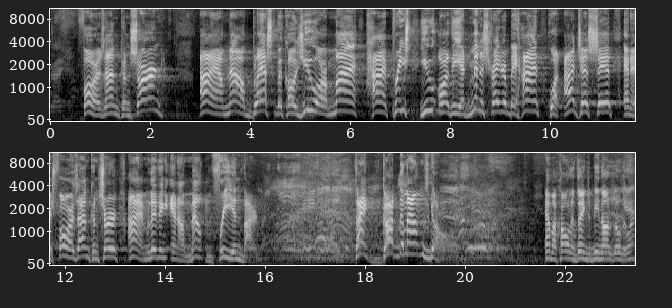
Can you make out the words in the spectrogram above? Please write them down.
As far as I'm concerned, I am now blessed because you are my high priest. You are the administrator behind what I just said. And as far as I'm concerned, I am living in a mountain free environment. Amen. Thank God the mountain's gone. Am I calling things to be not as though they were?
